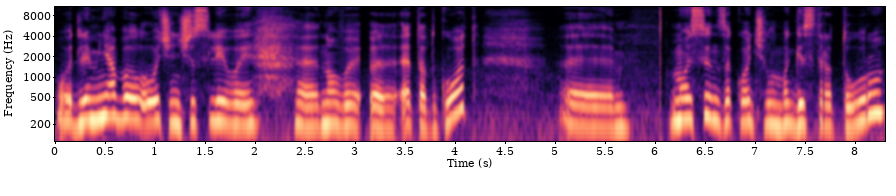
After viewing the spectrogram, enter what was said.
Ой, для меня был очень счастливый э, новый э, этот год. Э, мой сын закончил магистратуру.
